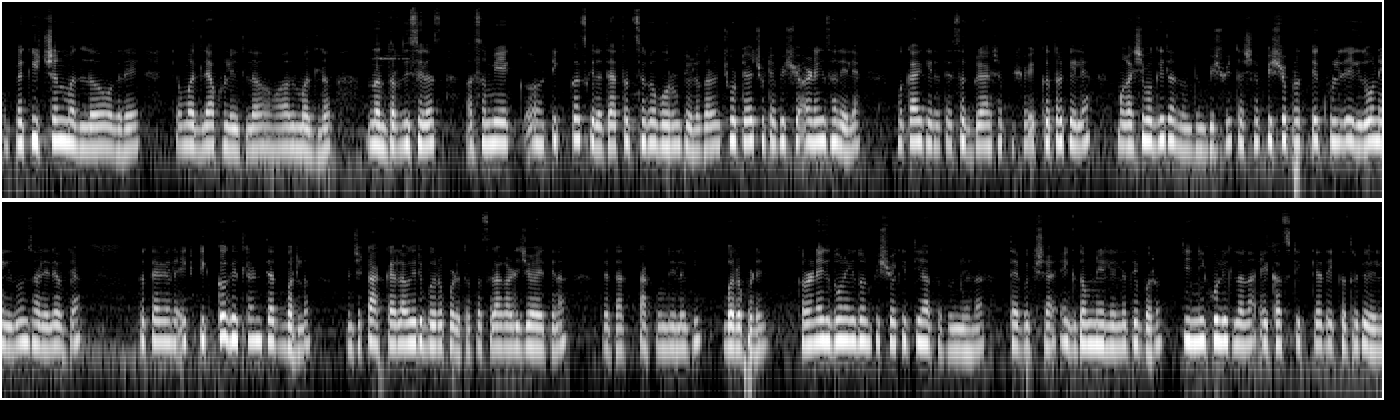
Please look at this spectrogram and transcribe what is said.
आपल्या किचनमधलं वगैरे किंवा मधल्या खोलीतलं हॉलमधलं नंतर दिसेलच. असं मी एक टिक्कच केलं. त्यातच सगळं भरून ठेवलं. कारण छोट्या छोट्या पिशव्या अनेक झालेल्या. मग काय केलं त्या सगळ्या अशा पिशव्या एकत्र केल्या. मग अशी बघितलं ना तुम्ही पिशवी तशा पिशव्या प्रत्येक खोलीत एक दोन एक दोन झालेल्या होत्या. तर त्यावेळेला एक टिक्क घेतलं आणि त्यात भरलं. म्हणजे टाकायला वगैरे बरं पडतं. कचरा गाडी जेव्हा येते ना त्या त्यात टाकून दिलं की बरं पडेल. कारण एक दोन एक दोन पिशव्या किती हातातून नेणार? त्यापेक्षा एकदम नेलेलं ते बरं. तिन्ही खोलीतलं ना एकाच टिक्क्यात एकत्र केलेलं.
